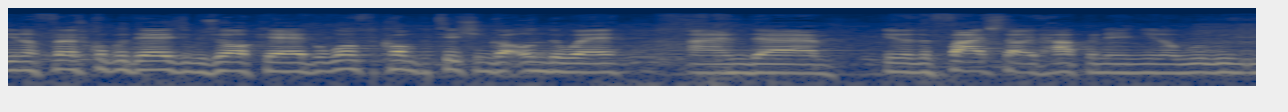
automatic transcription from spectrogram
you know, first couple of days he was okay, but once the competition got underway and um, you know the fight started happening, you know, we, we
